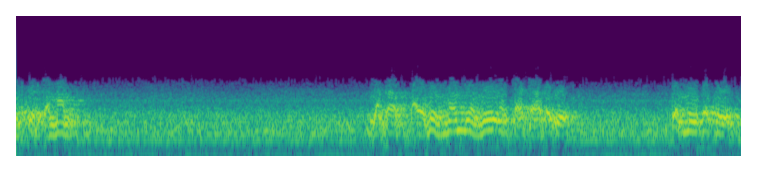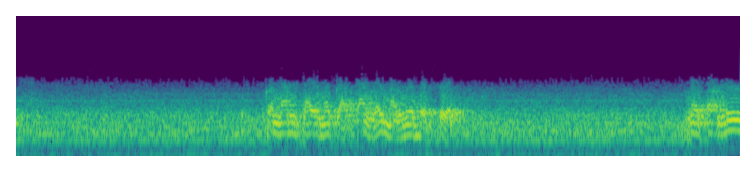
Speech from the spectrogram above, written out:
นพูดกันนั้นแล้วก็ไปวิ่งโน้มอย่างนี้ให้ต่อต่อไปอีกจนมีสติก็นำใจมาจับตั้งไว้ใหม่ในบทสวดในตอนนี้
